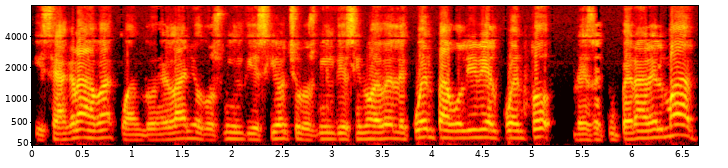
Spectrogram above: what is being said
y se agrava cuando en el año 2018-2019 le cuenta a Bolivia el cuento de recuperar el mar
